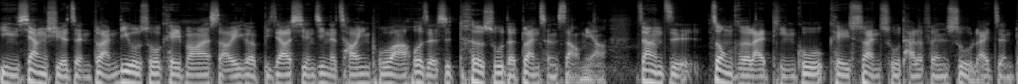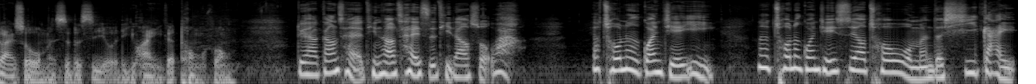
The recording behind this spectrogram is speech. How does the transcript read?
影像学诊断，例如说可以帮他扫一个比较先进的超音波啊，或者是特殊的断层扫描，这样子综合来评估，可以算出他的分数来诊断说我们是不是有罹患一个痛风。对啊，刚才听到蔡司提到说，哇，要抽那个关节液，那抽那关节液是要抽我们的膝盖。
